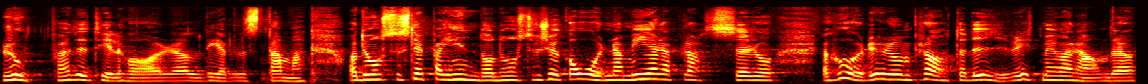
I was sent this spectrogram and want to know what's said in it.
ropade till Harald Edelstam att ja, du måste släppa in dem, du måste försöka ordna mera platser. Och jag hörde hur de pratade ivrigt med varandra.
